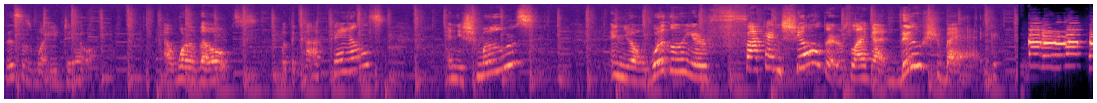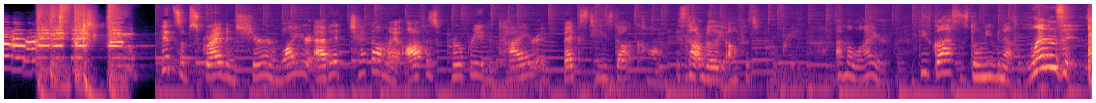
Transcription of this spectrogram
This is what you do at one of those with the cocktails, and you schmooze, and you wiggle your fucking shoulders like a douchebag. Hit subscribe and share, and while you're at it, check out my office appropriate attire at beckstees.com. It's not really office appropriate. I'm a liar. These glasses don't even have lenses.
